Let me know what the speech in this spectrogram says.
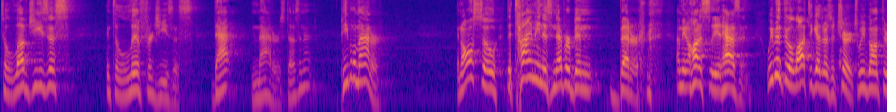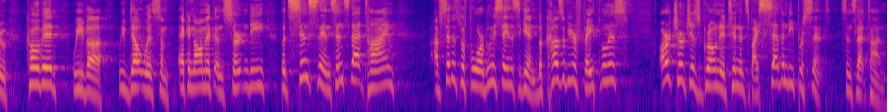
to love Jesus and to live for Jesus. That matters, doesn't it? People matter. And also, the timing has never been better. I mean, honestly, it hasn't. We've been through a lot together as a church. We've gone through COVID, we've, uh, we've dealt with some economic uncertainty. But since then, since that time, I've said this before, but let me say this again. Because of your faithfulness, our church has grown in attendance by 70% since that time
